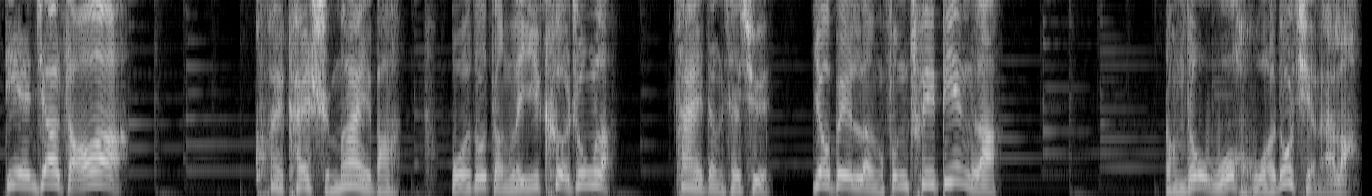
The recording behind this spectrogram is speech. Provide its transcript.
店家早啊，快开始卖吧！我都等了一刻钟了，再等下去要被冷风吹病了。等得我火都起来了，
